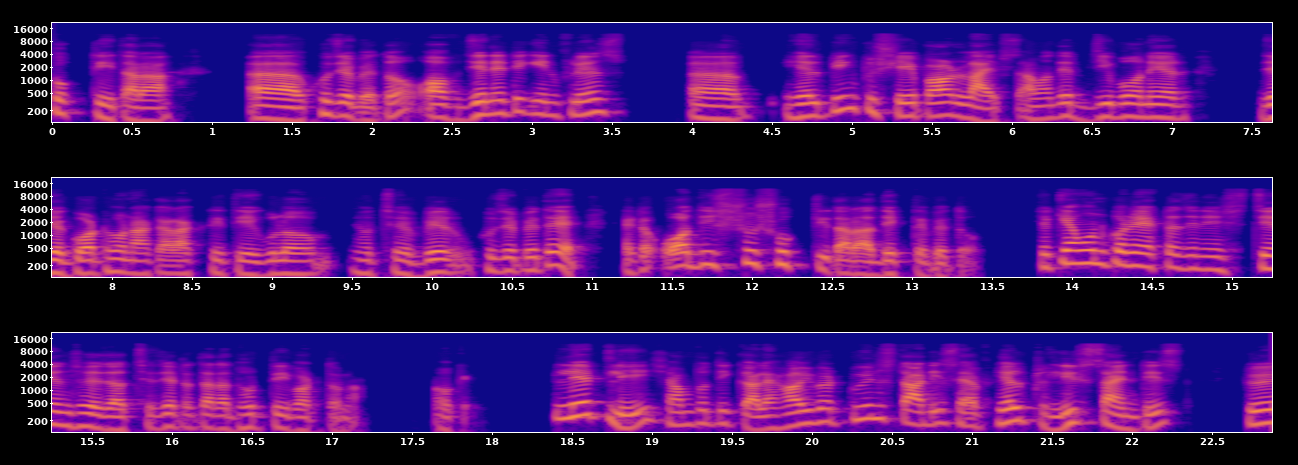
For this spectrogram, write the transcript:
শক্তি তারা খুঁজে পেত of genetic influence helping to shape our lives আমাদের জীবনের যে গঠন, আকার, আকৃতি, এগুলো হচ্ছে বের, খুঁজে পেতে একটা অদৃশ্য শক্তি তারা দেখতে পেত। যে কেমন করে একটা জিনিস চেঞ্জ হয়ে যাচ্ছে যেটা তারা ধরতেই পারতো না। ওকে লেটলি সাম্প্রতিককালে however twin studies have helped lead scientists to a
